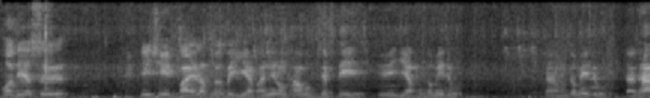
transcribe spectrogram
พอที่จะซื้อที่ฉีดไปแล้วเผลอไปเหยียบ อันนี้รองเท้าผมเซฟตี้พี่เหยียบมันก็ไม่ดูดนะมันก็ไม่ดูดแต่ถ้า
